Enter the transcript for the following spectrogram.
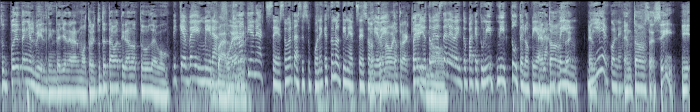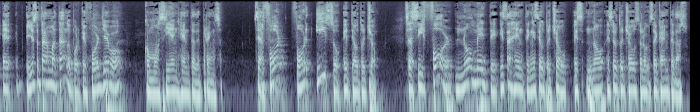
tú podías estar en el building de General Motor y tú te estabas tirando tu debut. Y que ven, mira, Vale. tú no tienes acceso, ¿verdad? Se supone que tú no tienes acceso No, a mi no evento. aquí. pero yo te voy a No. hacer el evento para que tú ni, ni tú te lo pierdas. Entonces, ven, en- miércoles. Entonces, sí, y eh, ellos se estaban matando porque Ford llevó como 100 gente de prensa. O sea, Ford, Ford hizo este auto show. O sea, si Ford no mete esa gente en ese auto show, es, no, ese auto show se, lo, se cae en pedazos.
